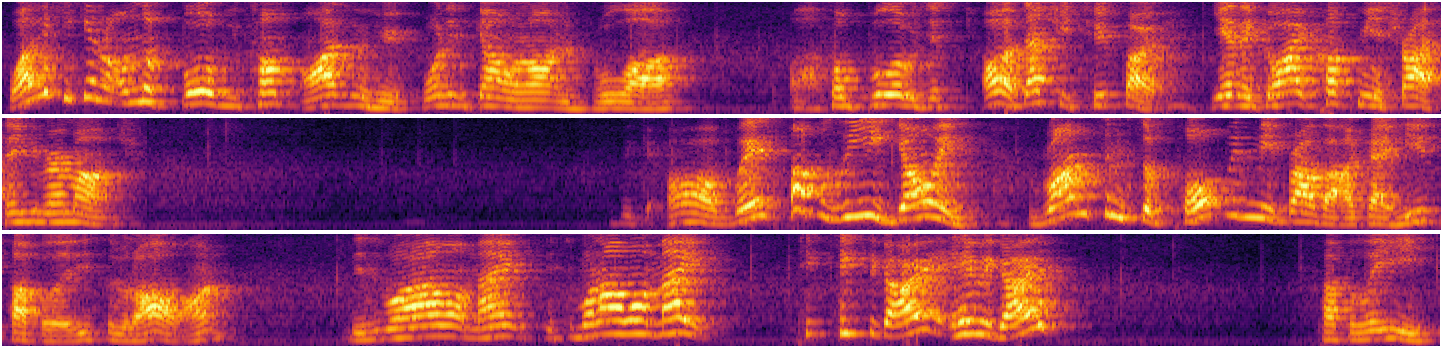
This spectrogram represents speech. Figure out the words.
why are they kicking it on the floor with Tom Eisenhuth? What is going on in Bula? Oh, I thought Bula was just... Oh, it's actually Tupou. Yeah, the guy cost me a try. Thank you very much. Oh, where's Papali'i going? Run some support with me, brother. Okay, here's Papali'i. This is what I want. This is what I want, mate. This is what I want, mate. Pick six to go. Here we go. Papali'i.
